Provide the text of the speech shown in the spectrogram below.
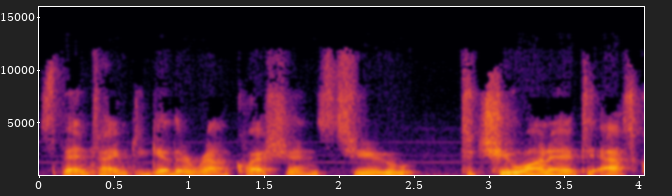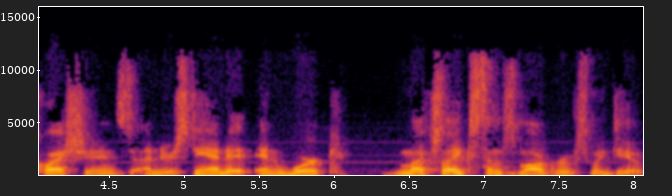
spend time together around questions to to chew on it to ask questions to understand it and work much like some small groups would do.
